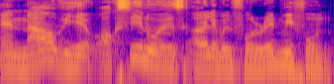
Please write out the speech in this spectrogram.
and now we have Oxygen OS available for Redmi phone.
